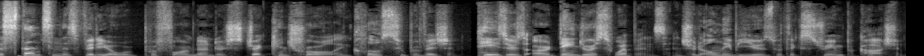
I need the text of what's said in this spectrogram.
The stunts in this video were performed under strict control and close supervision. Tasers are dangerous weapons and should only be used with extreme precaution.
